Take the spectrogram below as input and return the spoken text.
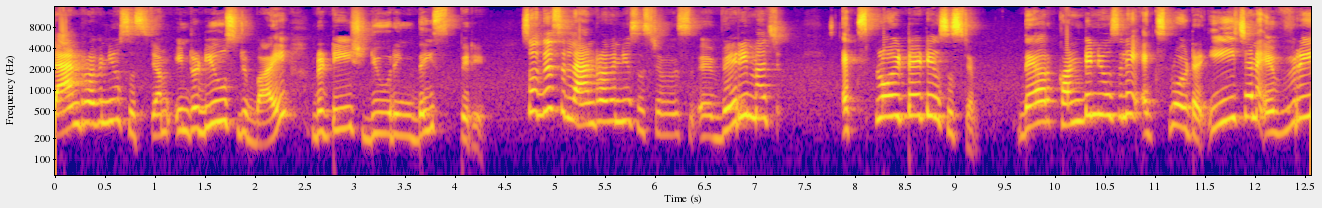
land revenue system introduced by British during this period. So this land revenue system is a very much exploitative system. They are continuously exploited. Each and every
